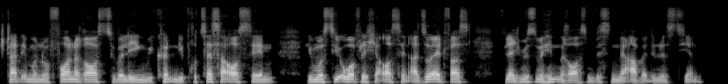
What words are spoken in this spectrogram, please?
statt immer nur vorne raus zu überlegen, wie könnten die Prozesse aussehen, wie muss die Oberfläche aussehen. Also etwas, vielleicht müssen wir hinten raus ein bisschen mehr Arbeit investieren.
